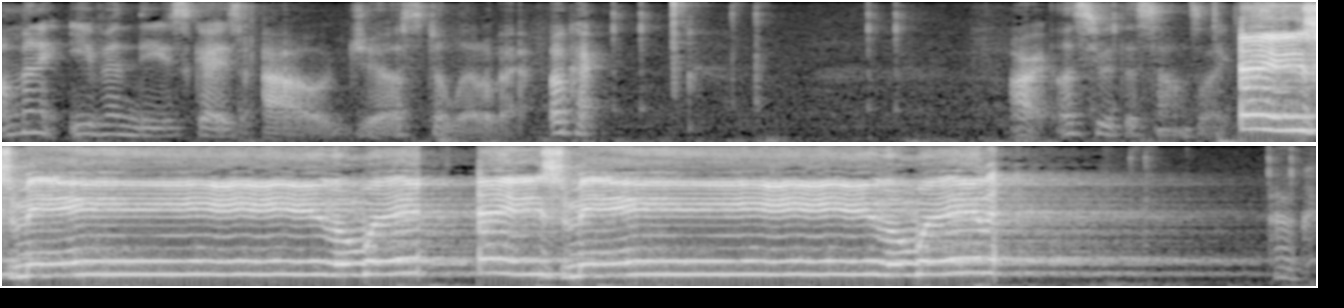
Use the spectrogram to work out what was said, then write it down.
I'm going to even these guys out just a little bit. Okay. All right, let's see what this sounds like. Amaze me the way. Amaze me the way. Okay.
